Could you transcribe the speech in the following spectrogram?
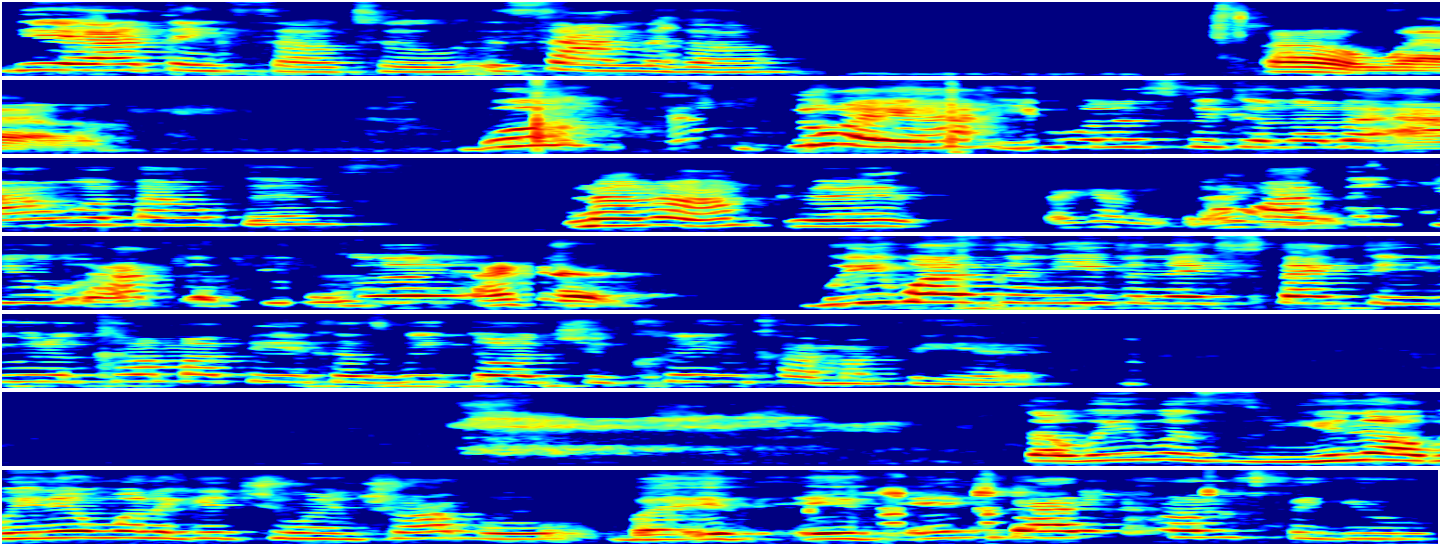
Yeah, I think so too. It's time to go. Oh wow. Well, Joy, you want to speak another hour about this? No, no, I'm good. I got. No, I, got, I think you. I think you good. I got. We wasn't even expecting you to come up here because we thought you couldn't come up here. So we was, you know, we didn't want to get you in trouble. But if if anybody comes for you,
